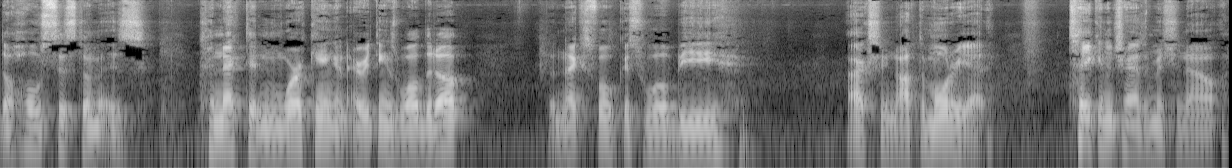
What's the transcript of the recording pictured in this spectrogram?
the whole system is connected and working and everything's welded up, the next focus will be actually not the motor yet. Taking the transmission out,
